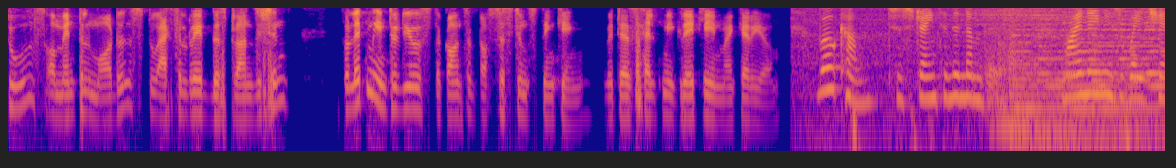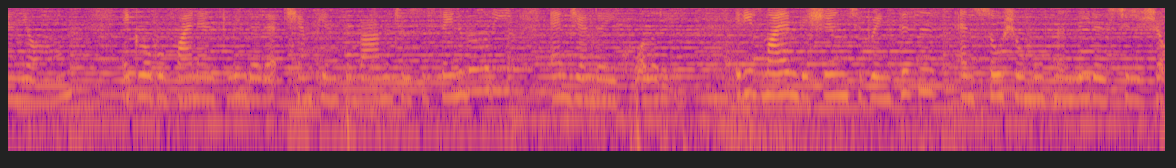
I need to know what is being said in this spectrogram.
tools or mental models to accelerate this transition? So, let me introduce the concept of systems thinking, which has helped me greatly in my career. Welcome to Strength in the Numbers. My name is Wei Chen Yong, a global finance leader that champions environmental sustainability and gender equality. It is my ambition to bring business and social movement leaders to the show,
